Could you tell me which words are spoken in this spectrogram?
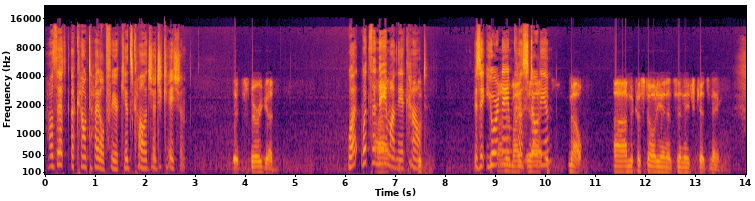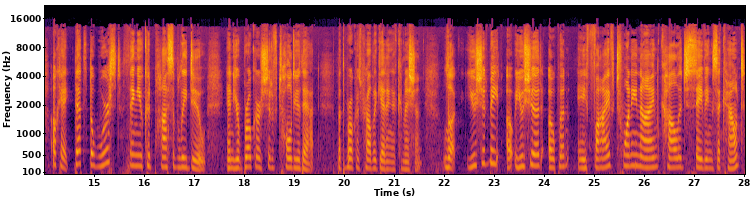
How's that account titled for your kids' college education? It's very good. What? What's the name Uh, on the account? Is it your name, my- uh, custodian? it's- no, uh, I'm the custodian. It's in each kid's name. Okay, that's the worst thing you could possibly do, and your broker should have told you that. But the broker's probably getting a commission. Look, you should be oh, you should open a 529 college savings account.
